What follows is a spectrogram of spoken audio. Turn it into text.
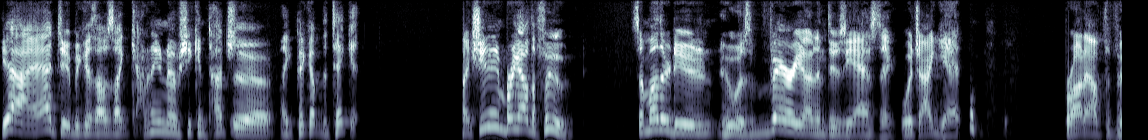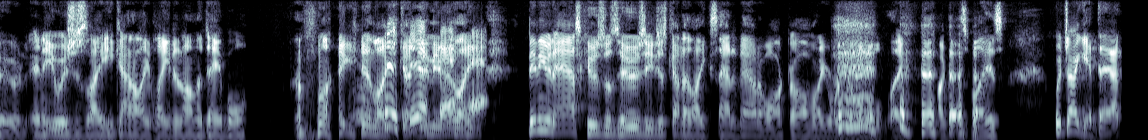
Yeah, I had to because I was like, I don't even know if she can touch, Yeah. like, pick up the ticket. Like, she didn't bring out the food. Some other dude who was very unenthusiastic, which I get, brought out the food, and he was just like, he kind of like laid it on the table, like, and like didn't even like. Didn't even ask whose was whose. He just kind of like sat it down and walked off like real like fuck this place. Which I get that.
